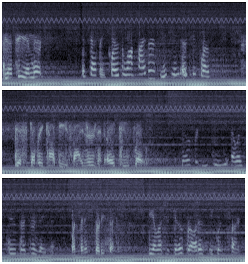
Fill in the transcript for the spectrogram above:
PLT inward. Discovery, close and lock visors, initiate O2 flow. Discovery copies visors and O2 flow. Go for ET LH2 pressurization. 1 minute 30 seconds. GLS is go for auto sequence start.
